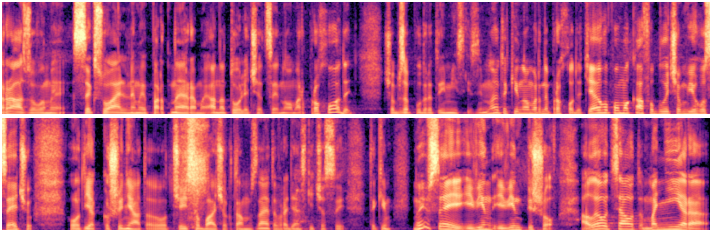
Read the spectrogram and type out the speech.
разовими сексуальними партнерами Анатоліча цей номер проходить, щоб запудрити мізки. Зі мною такий номер не проходить. Я його помакав. Запхав обличчям в його сечу, от як кошенята, от чи собачок, там знаєте, в радянські часи. Таким. Ну і все, і він, і він пішов. Але оця от манера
